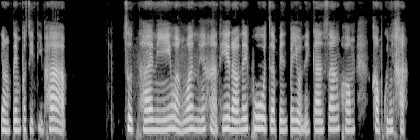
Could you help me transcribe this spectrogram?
อย่างเต็มประสิทธิภาพสุดท้ายนี้หวังว่าเนื้อหาที่เราได้พูดจะเป็นประโยชน์ในการสร้างพร้อมขอบคุณค่ะ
